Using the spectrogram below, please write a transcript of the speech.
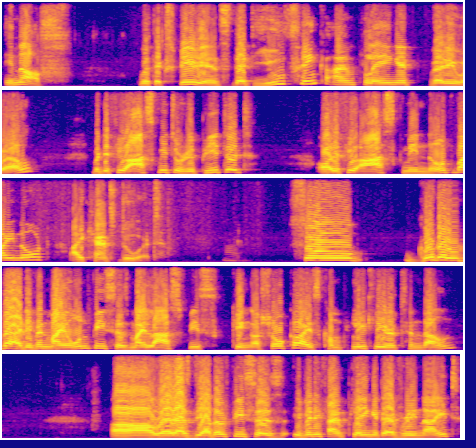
enough with experience that you think I'm playing it very well but if you ask me to repeat it, or if you ask me note by note, I can't do it. Hmm. So, good or bad, even my own pieces, my last piece, King Ashoka, is completely written down. Uh, whereas the other pieces, even if I'm playing it every night,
